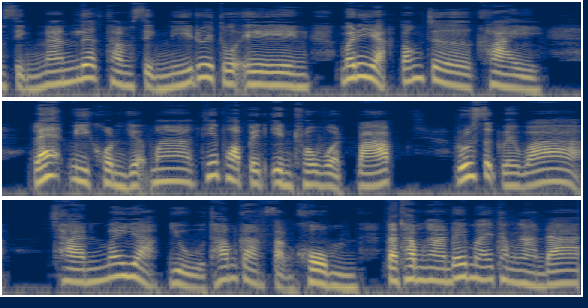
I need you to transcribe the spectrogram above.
ำสิ่งนั้นเลือกทำสิ่งนี้ด้วยตัวเอง ไม่ได้อยากต้องเจอใคร และมีคนเยอะมากที่พอเป็น introvert ปั๊บรู้สึกเลยว่า ฉันไม่อยากอยู่ท่ามกลางสังคม แต่ทำงานได้ไหมทำงานได้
